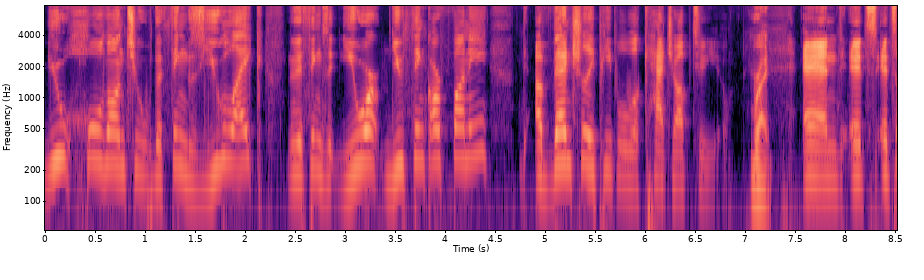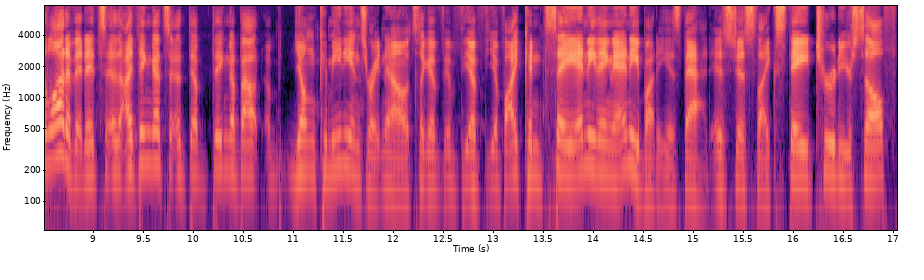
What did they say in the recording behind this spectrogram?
you hold on to the things you like and the things that you are you think are funny eventually people will catch up to you right. and it's it's a lot of it it's i think that's the thing about young comedians right now it's like if, if, if, if i can say anything to anybody is that it's just like stay true to yourself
